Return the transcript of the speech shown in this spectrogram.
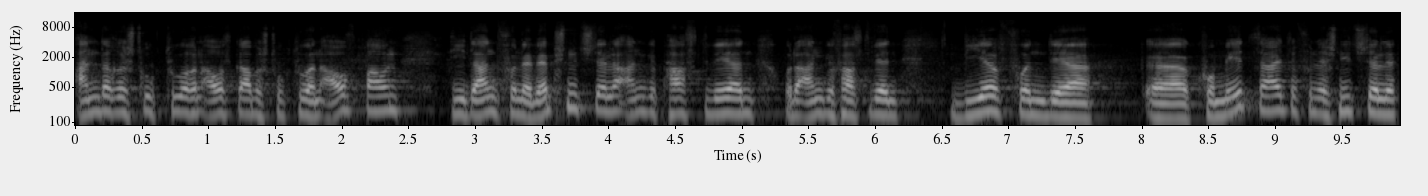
andere Strukturen, Ausgabestrukturen aufbauen, die dann von der Webschnittstelle angepasst werden oder angefasst werden. Wir von der äh, Comet-Seite von der Schnittstelle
